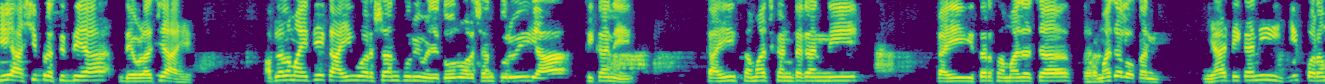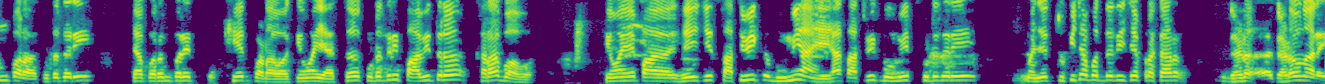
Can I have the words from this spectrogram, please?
ही अशी प्रसिद्धी या देवळाची आहे. आपल्याला माहिती आहे काही वर्षांपूर्वी म्हणजे दोन वर्षांपूर्वी या ठिकाणी काही समाजकंटकांनी काही इतर समाजाच्या धर्माच्या लोकांनी या ठिकाणी ही परंपरा कुठंतरी त्या परंपरेत खेद पडावा किंवा याचं कुठंतरी पावित्र्य खराब व्हावं. किंवा हे पा हे जी सात्विक भूमी आहे ह्या सात्विक भूमीत कुठेतरी म्हणजे चुकीच्या पद्धतीचे प्रकार घड घडवणारे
